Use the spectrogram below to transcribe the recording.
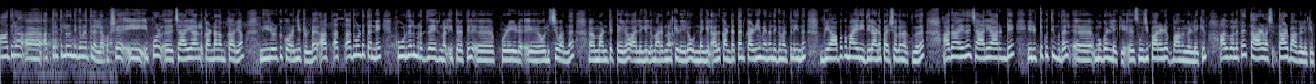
ആതിര അത്തരത്തിലൊരു നിഗമനത്തിലല്ല. പക്ഷേ ഈ ഇപ്പോൾ ചാലിയാർ കണ്ടാൽ നമുക്കറിയാം നീരൊഴുക്ക് കുറഞ്ഞിട്ടുണ്ട്. അത്- അത്- അതുകൊണ്ട് തന്നെ കൂടുതൽ മൃതദേഹങ്ങൾ ഇത്തരത്തിൽ പുഴയുടെ ഒലിച്ചു വന്ന് മൺതിട്ടയിലോ അല്ലെങ്കിൽ മരങ്ങൾക്കിടയിലോ ഉണ്ടെങ്കിൽ അത് കണ്ടെത്താൻ കഴിയുമെന്ന നിഗമനത്തിൽ ഇന്ന് വ്യാപകമായ രീതിയിലാണ് പരിശോധന നടത്തുന്നത്. അതായത് ചാലിയാറിന്റെ ഇരുട്ടുകുത്തി മുതൽ മുകളിലേക്ക് സൂചിപ്പാറയുടെ ഭാഗങ്ങളിലേക്കും അതുപോലത്തെ താഴ്വശ താഴ്ഭാഗങ്ങളിലേക്കും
